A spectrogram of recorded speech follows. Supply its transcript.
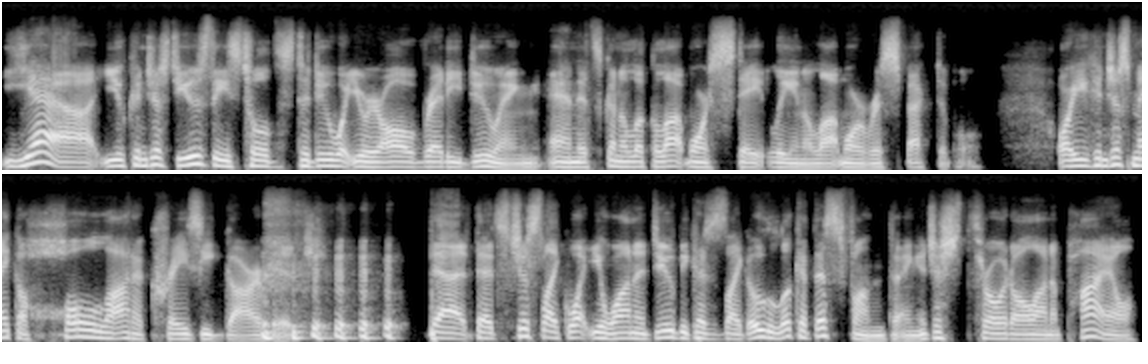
yeah, you can just use these tools to do what you're already doing. And it's going to look a lot more stately and a lot more respectable. Or you can just make a whole lot of crazy garbage that that's just like what you want to do because it's like, oh, look at this fun thing and just throw it all on a pile.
